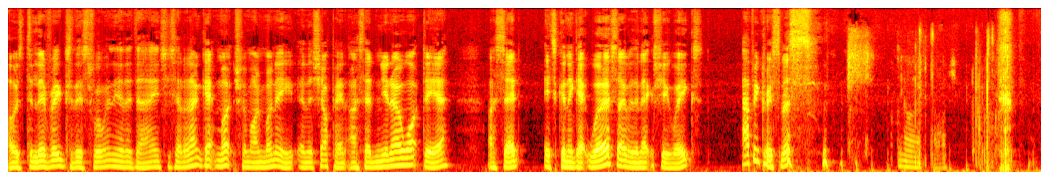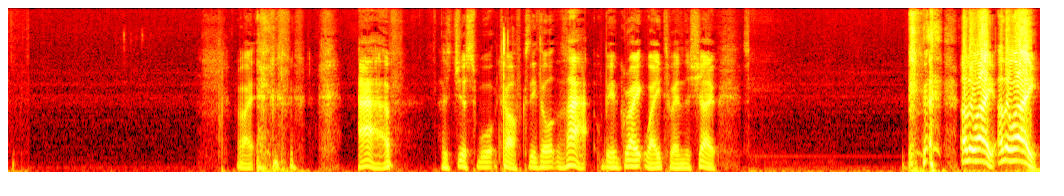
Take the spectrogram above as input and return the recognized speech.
I was delivering to this woman the other day, and she said, "I don't get much for my money in the shopping." I said, "And you know what, dear?" I said, "It's going to get worse over the next few weeks. Happy Christmas." no, gosh. Right. Av has just walked off because he thought that would be a great way to end the show. other way, other way.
